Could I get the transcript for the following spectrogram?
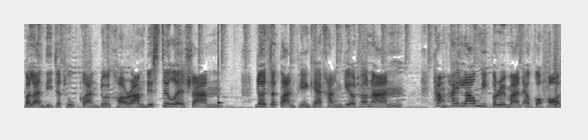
บรันดีจะถูกกลั่นโดยคอรัม distillation โดยจะกลั่นเพียงแค่ครั้งเดียวเท่านั้นทำให้เหล้ามีปริมาณแอลกอฮอล์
